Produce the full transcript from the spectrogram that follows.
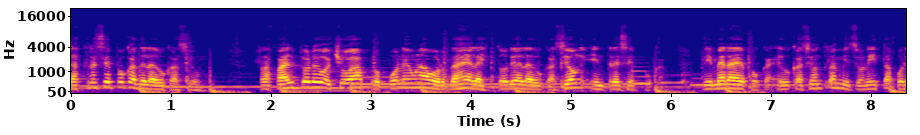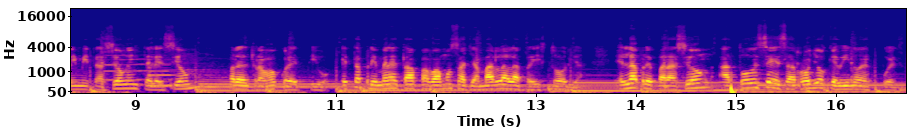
Las tres épocas de la educación. Rafael Flores Ochoa propone un abordaje de la historia de la educación en tres épocas. Primera época, educación transmisionista por imitación e intelección para el trabajo colectivo. Esta primera etapa vamos a llamarla la prehistoria. Es la preparación a todo ese desarrollo que vino después.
